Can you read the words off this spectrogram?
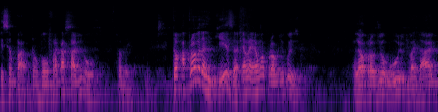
esse amparo. Então vão fracassar de novo também. Então, a prova da riqueza, ela é uma prova de egoísmo. Ela é uma prova de orgulho, de vaidade,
